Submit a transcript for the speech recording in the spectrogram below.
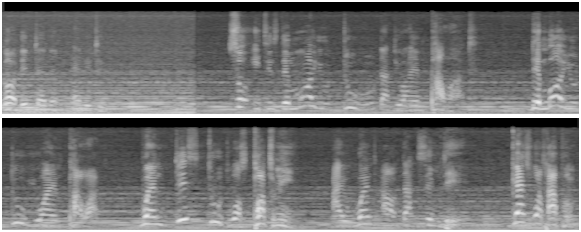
God didn't tell them anything. So it is the more you do that you are empowered. The more you do, you are empowered. When this truth was taught me, I went out that same day. Guess what happened?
